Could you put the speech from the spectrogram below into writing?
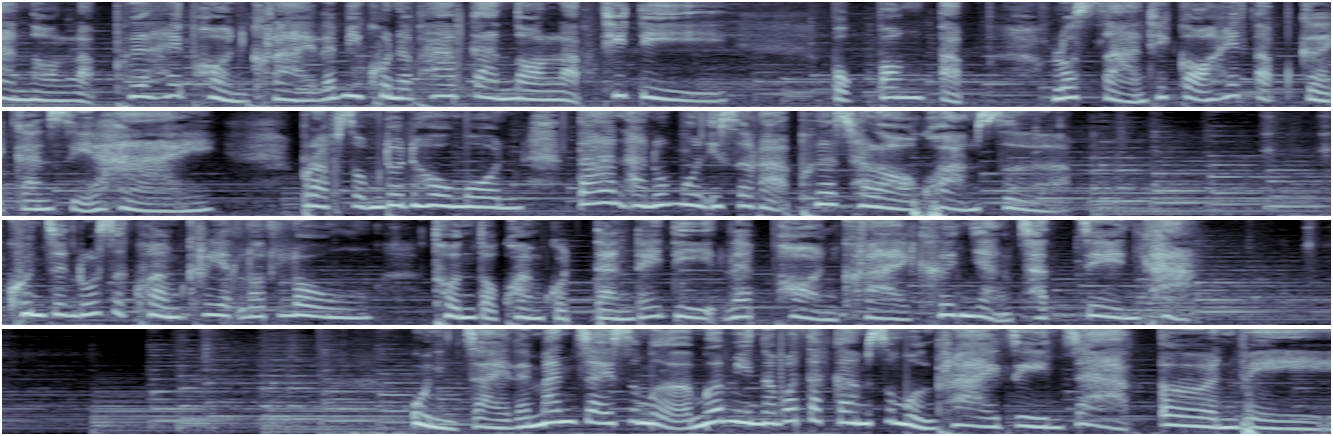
การนอนหลับเพื่อให้ผ่อนคลาย และมีคุณภาพการนอนหลับที่ดี ปกป้องตับ ลดสารที่ก่อให้ตับเกิดการเสียหาย ปรับสมดุลฮอร์โมนต้านอนุมูลอิสระเพื่อชะลอความเสื่อมคุณจึงรู้สึกความเครียดลดลง ทนต่อความกดดันได้ดี และผ่อนคลายขึ้นอย่างชัดเจนค่ะ อุ่นใจและมั่นใจเสมอเมื่อมีนวัตกรรมสมุนไพรจีนจากเอิร์นเวย์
